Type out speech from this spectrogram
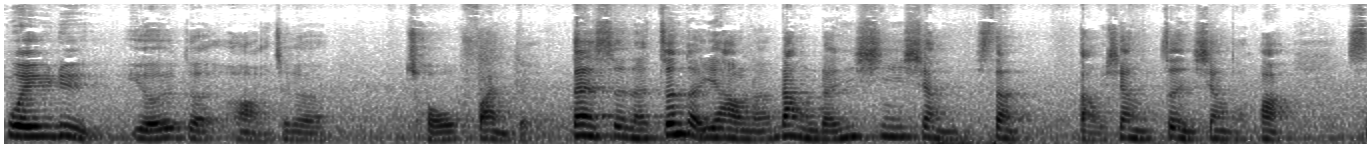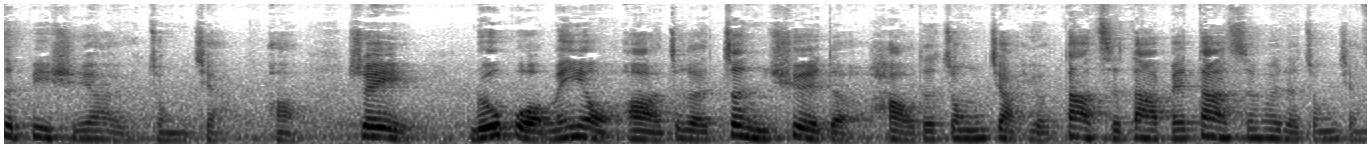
规律，有一个啊这个筹范的。但是呢，真的要呢让人心向上导向正向的话，是必须要有宗教啊。所以如果没有啊这个正确的好的宗教，有大慈大悲大智慧的宗教呢，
